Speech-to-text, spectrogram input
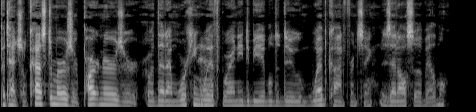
potential customers or partners or, or that I'm working Yeah. with where I need to be able to do web conferencing, is that also available?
